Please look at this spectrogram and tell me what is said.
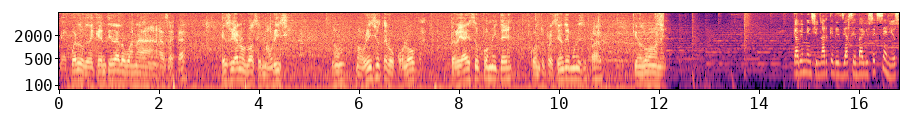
De acuerdo de qué entidad lo van a, sacar, eso ya no lo hace Mauricio. Mauricio te lo coloca, pero ya es tu comité con tu presidente municipal que nos va a manejar. Cabe mencionar que desde hace varios sexenios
